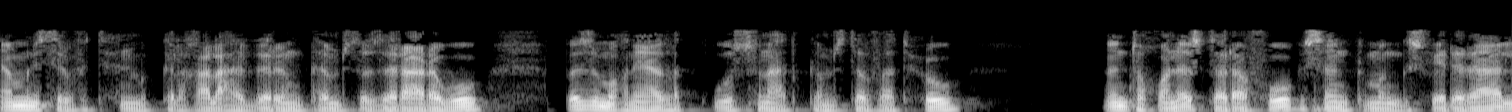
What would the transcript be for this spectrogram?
ናብ ሚኒስትሪ ፍትሕን ምክልኻል ሃገርን ከም ዝተዘራረቡ፣ በዚ ምኽንያት ውሱናት ከም ዝተፈትሑ፣ እንተኾነ ዝተረፉ ብሰንኪ መንግስቲ ፌደራል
